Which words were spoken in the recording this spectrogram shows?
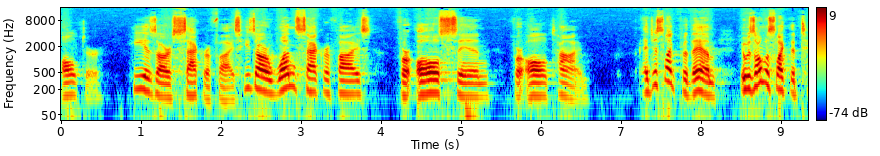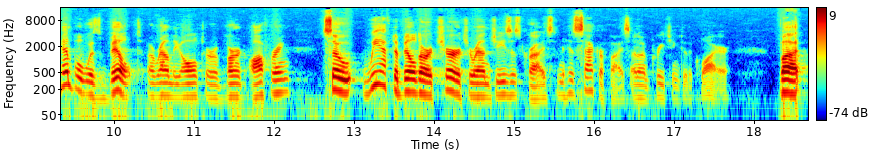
altar. He is our sacrifice. He's our one sacrifice for all sin, for all time. And just like for them, it was almost like the temple was built around the altar of burnt offering. So we have to build our church around Jesus Christ and his sacrifice. And I'm preaching to the choir. But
